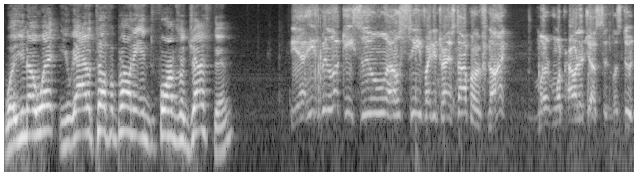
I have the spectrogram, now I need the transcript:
Well, you know what? You got a tough opponent in forms of Justin. Yeah, he's been lucky, so I'll see if I can try to stop him. If not, more, more power to Justin. Let's do it.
